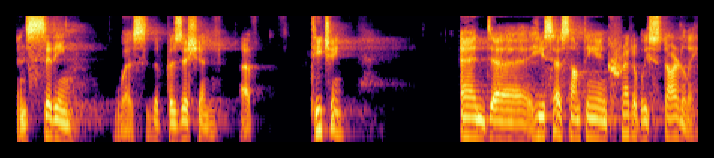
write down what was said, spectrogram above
and sitting was the position of teaching. And uh, he says something incredibly startling.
